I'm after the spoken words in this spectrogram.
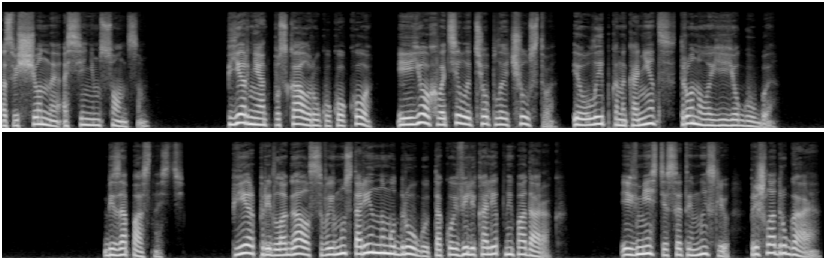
освещенное осенним солнцем. Пьер не отпускал руку Коко, и ее охватило теплое чувство, и улыбка, наконец, тронула ее губы. Безопасность. Пьер предлагал своему старинному другу такой великолепный подарок. И вместе с этой мыслью пришла другая.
